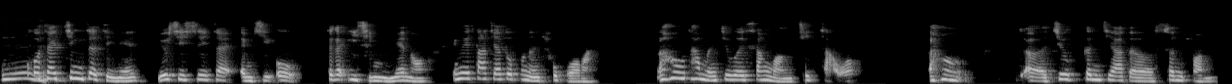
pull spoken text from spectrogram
嗯。不过在近这几年，尤其是在 MCO。这个疫情里面哦，因为大家都不能出国嘛，然后他们就会上网去找哦，然后呃就更加的盛传。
